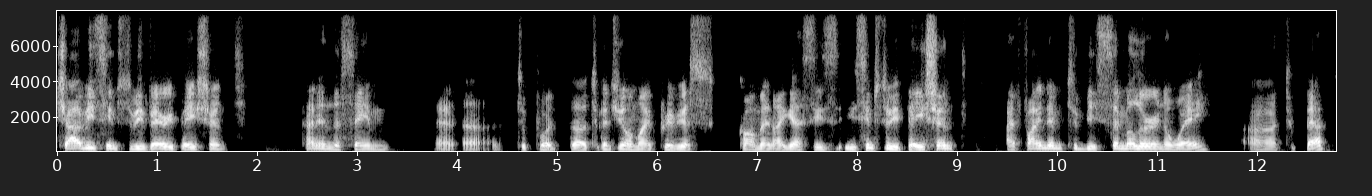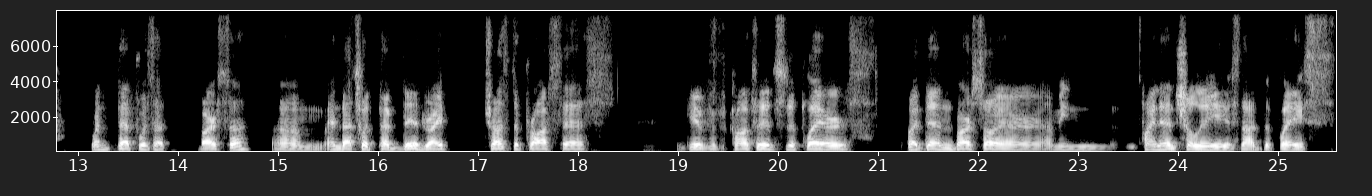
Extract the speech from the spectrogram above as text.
Xavi seems to be very patient, kind of in the same. Uh, uh, to put uh, to continue on my previous comment, I guess he's he seems to be patient. I find him to be similar in a way uh, to Pep when Pep was at Barca, um, and that's what Pep did, right? Trust the process, give confidence to the players. But then Barca, are, I mean, financially is not the place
